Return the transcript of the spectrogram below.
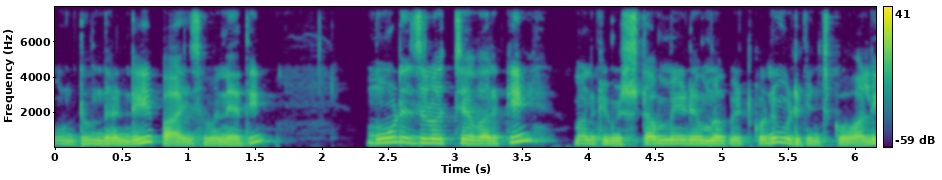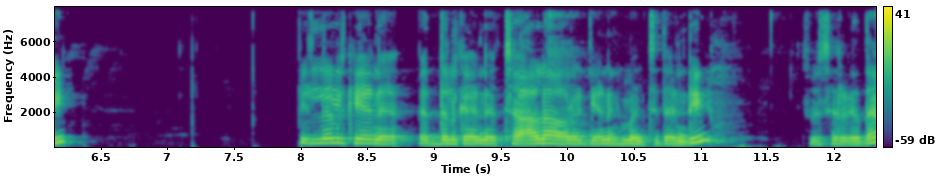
ఉంటుందండి పాయసం అనేది. మూడు ఇజులు వచ్చే వరకు మనకి స్టవ్ మీడియంలో పెట్టుకొని ఉడికించుకోవాలి. పిల్లలకైనా పెద్దలకైనా చాలా ఆరోగ్యానికి మంచిదండి. చూసారు కదా?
